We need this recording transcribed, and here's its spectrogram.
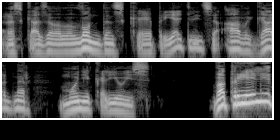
рассказывала лондонская приятельница Авы Гарднер Моника Льюис. В апреле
